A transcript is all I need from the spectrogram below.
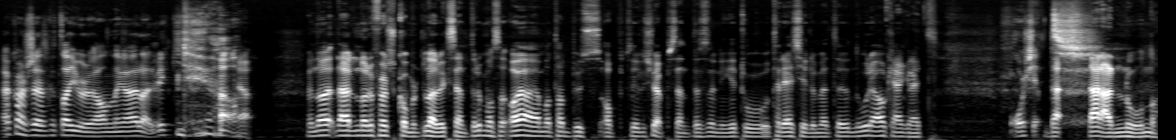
Ja, Kanskje jeg skal ta julehandlinga i Larvik. Ja. Ja. Men når, det er når du først kommer til Larvik sentrum, og så Å ja, jeg må ta buss opp til kjøpesenteret som ligger to-tre kilometer nord. Ja, OK, greit. Oh, shit. Der, der er det noen, da.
